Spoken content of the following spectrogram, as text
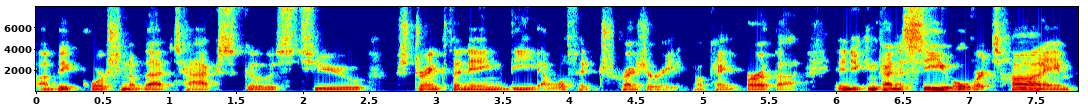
a big portion of that tax goes to strengthening the elephant treasury. Okay, Bertha. And you can kind of see over time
